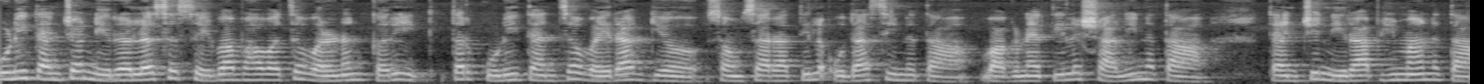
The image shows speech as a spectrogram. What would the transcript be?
कुणी त्यांच्या निरलस सेवाभावाचं वर्णन करीत तर कुणी त्यांचं वैराग्य संसारातील उदासीनता वागण्यातील शालीनता त्यांची निराभिमानता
